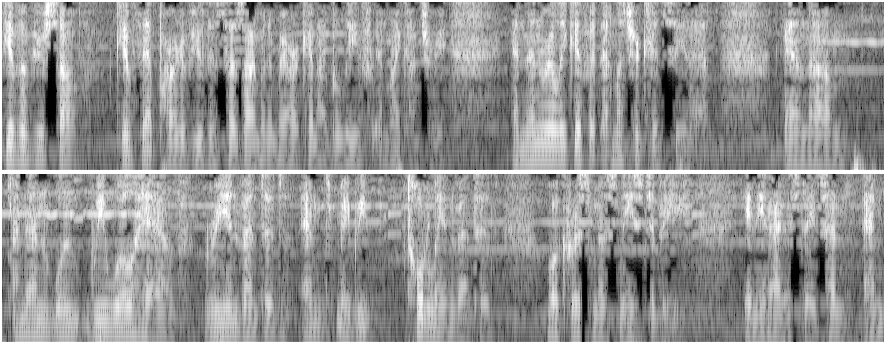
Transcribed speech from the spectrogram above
Give of yourself. Give that part of you that says, I'm an American, I believe in my country. And then really give it and let your kids see that. And, um, and then we, we will have reinvented and maybe totally invented what Christmas needs to be in the United States and, and,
